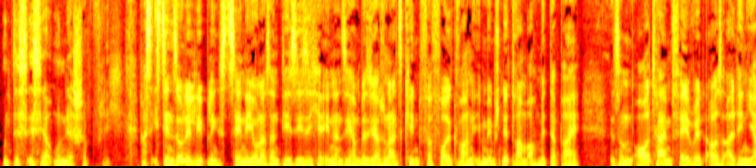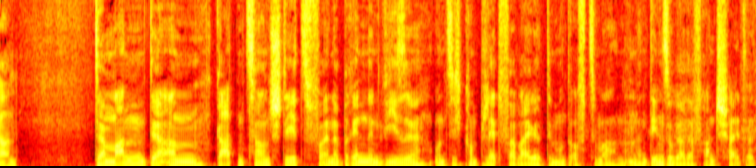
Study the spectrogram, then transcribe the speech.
Und das ist ja unerschöpflich. Was ist denn so eine Lieblingsszene, Jonas, an die Sie sich erinnern? Sie haben das ja schon als Kind verfolgt, waren eben im Schnittraum auch mit dabei. Ist ein All-Time-Favorite aus all den Jahren. Der Mann, der am Gartenzaun steht vor einer brennenden Wiese und sich komplett verweigert, den Mund aufzumachen und an dem sogar der Franz scheitert,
